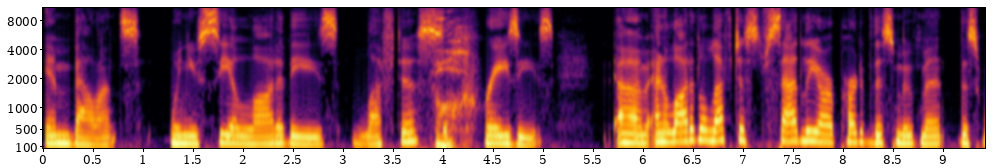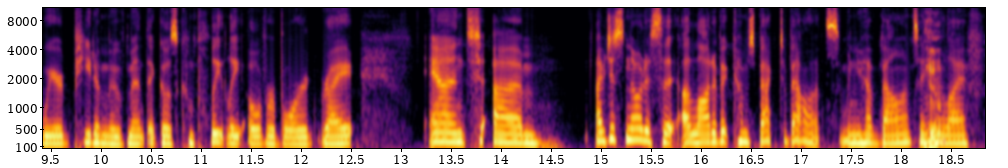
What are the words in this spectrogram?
imbalance when you see a lot of these leftists crazies. Um, and a lot of the leftists, sadly, are part of this movement, this weird PETA movement that goes completely overboard, right? And um, I've just noticed that a lot of it comes back to balance. When you have balance in Yeah. your life,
